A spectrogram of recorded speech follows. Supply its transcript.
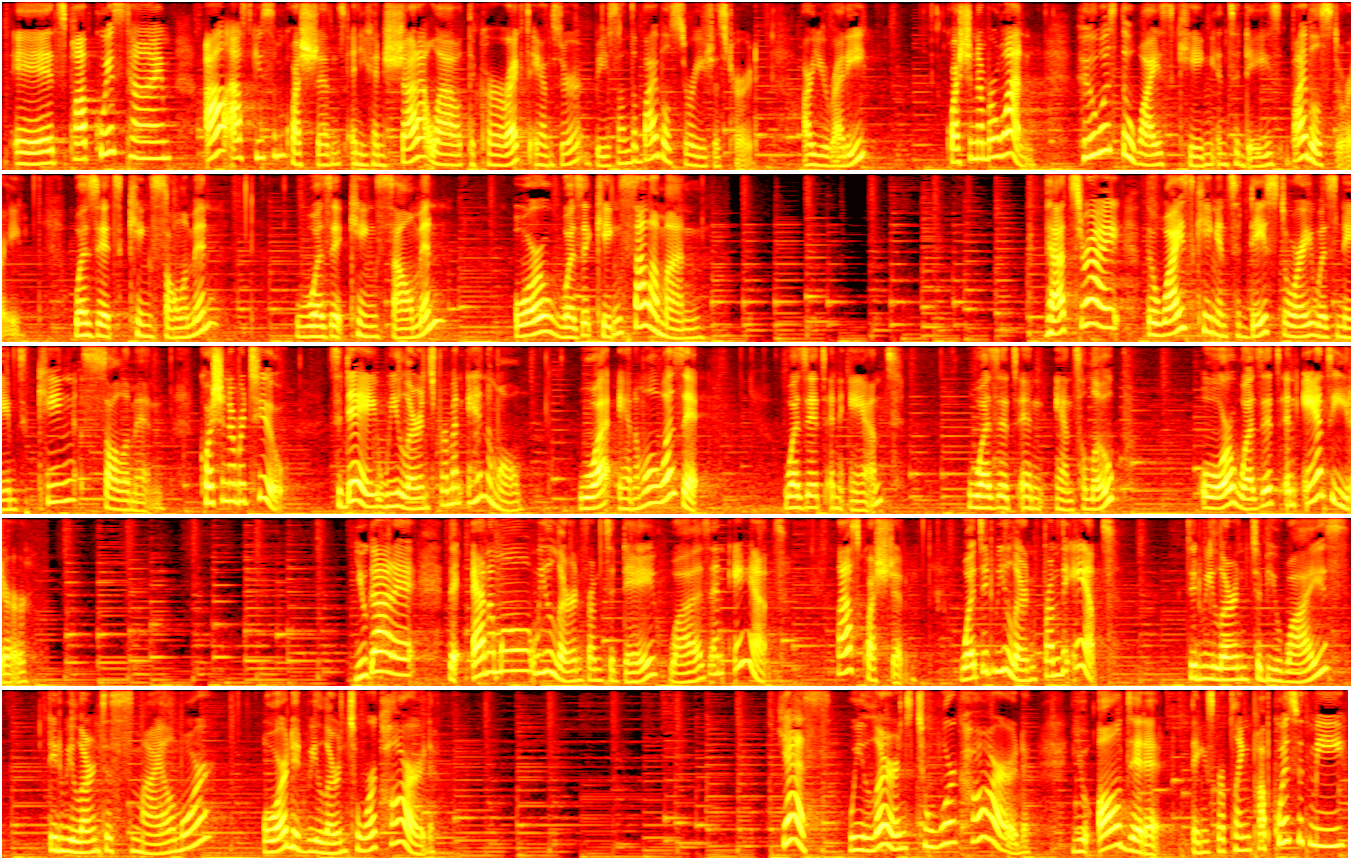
It's pop quiz time. I'll ask you some questions and you can shout out loud the correct answer based on the Bible story you just heard. Are you ready? Question number one Who was the wise king in today's Bible story? Was it King Solomon? Was it King Salmon? Or was it King Salaman? That's right, the wise king in today's story was named King Solomon. Question number two. Today we learned from an animal. What animal was it? Was it an ant? Was it an antelope? Or was it an anteater? You got it. The animal we learned from today was an ant. Last question What did we learn from the ant? Did we learn to be wise? Did we learn to smile more? Or did we learn to work hard? Yes, we learned to work hard. You all did it. Thanks for playing Pop Quiz with me.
